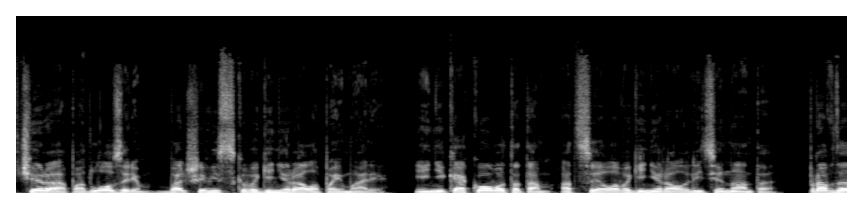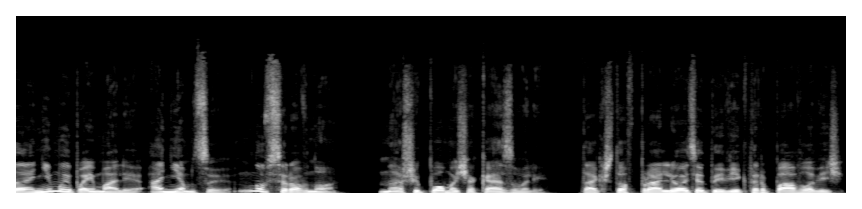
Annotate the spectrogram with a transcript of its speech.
Вчера под Лозарем большевистского генерала поймали. И не какого-то там, а целого генерал-лейтенанта. Правда, не мы поймали, а немцы, но все равно. Наши помощь оказывали. Так что в пролете ты, Виктор Павлович.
